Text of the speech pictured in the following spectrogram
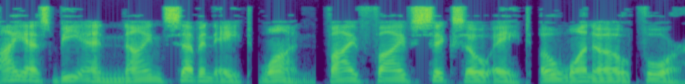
ISBN 978-1-55608-010-4.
